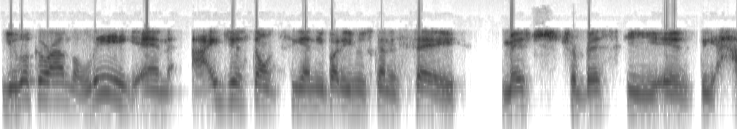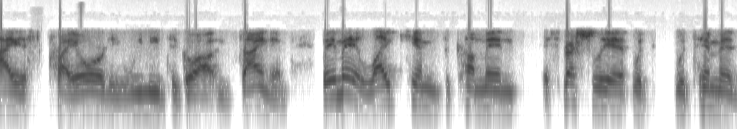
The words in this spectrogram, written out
you look around the league, and I just don't see anybody who's going to say Mitch Trubisky is the highest priority. We need to go out and sign him. They may like him to come in, especially with with him as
